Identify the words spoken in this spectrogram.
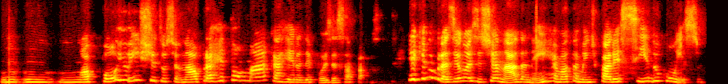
um, um, um apoio institucional para retomar a carreira depois dessa pausa. E aqui no Brasil não existia nada nem remotamente parecido com isso.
